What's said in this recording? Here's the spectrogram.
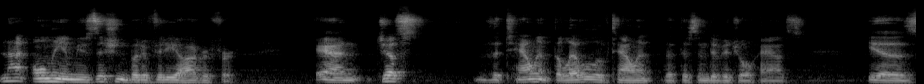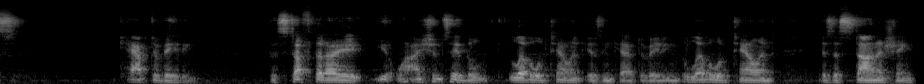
Not only a musician but a videographer, and just the talent, the level of talent that this individual has, is captivating the stuff that I, you know, well, I shouldn't say the level of talent isn't captivating. The level of talent is astonishing.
